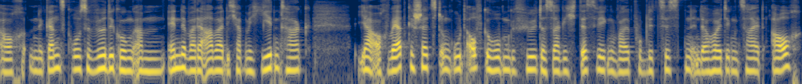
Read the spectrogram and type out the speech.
auch eine ganz große Würdigung am Ende bei der Arbeit. Ich habe mich jeden Tag ja auch wertgeschätzt und gut aufgehoben gefühlt. Das sage ich deswegen, weil Publizisten in der heutigen Zeit auch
